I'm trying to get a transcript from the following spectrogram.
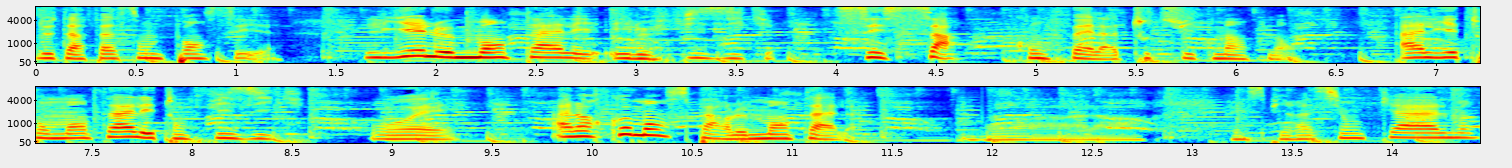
de ta façon de penser. Lier le mental et, et le physique, c'est ça qu'on fait là tout de suite maintenant. Allier ton mental et ton physique. Ouais. Alors commence par le mental. Voilà. Respiration calme.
